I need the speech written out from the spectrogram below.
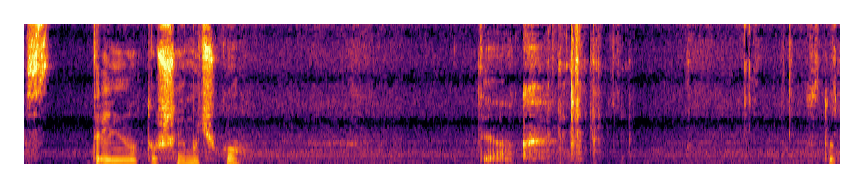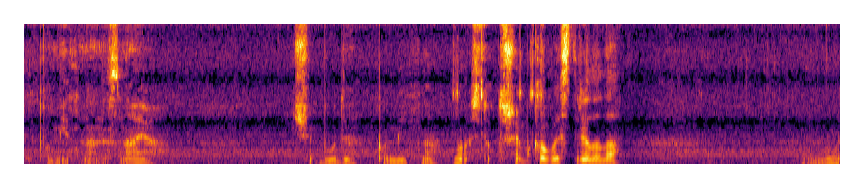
стрільну тушимочку. Так. Тут помітно, не знаю, чи буде помітно. Ну, ось тут шимка вистрілила. Ну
